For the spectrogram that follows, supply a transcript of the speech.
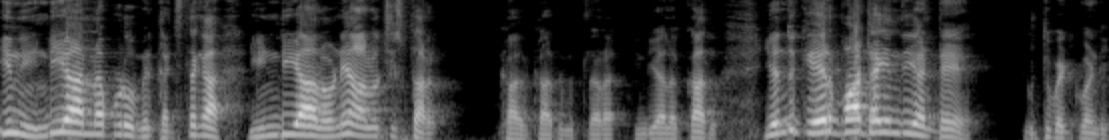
ఇన్ ఇండియా అన్నప్పుడు మీరు ఖచ్చితంగా ఇండియాలోనే ఆలోచిస్తారు. కాదు కాదు మిత్రులారా ఇండియాలో కాదు. ఎందుకు ఏర్పాటైంది అంటే గుర్తుపెట్టుకోండి.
